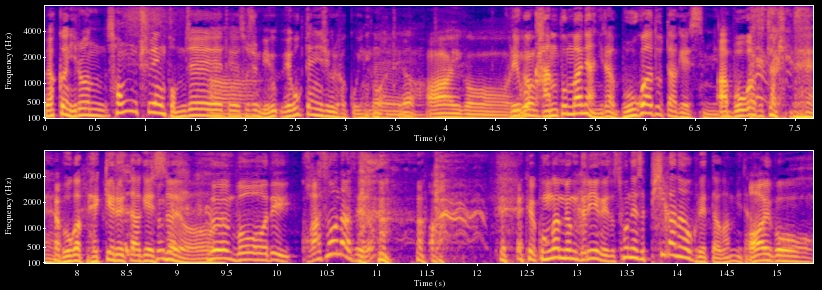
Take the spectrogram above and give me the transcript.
약간 이런 성추행 범죄에 아. 대해서 좀 왜곡- 왜곡된 인식을 갖고 있는 것 네. 같아요. 아, 이거. 그리고 이건- 감뿐만이 아니라 모과도 따게 했습니다. 아, 뭐가 더 딱했어요? 네, 모가 100개를 따게 했어요. 그, 뭐, 어디, 과손하세요? 그 공관명들이 그래서 손에서 피가 나고 그랬다고 합니다. 아이고,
